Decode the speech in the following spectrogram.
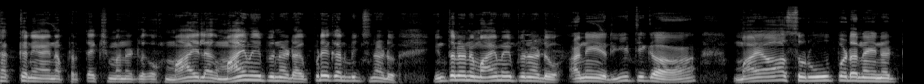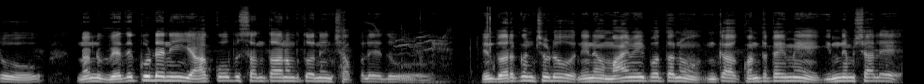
టక్కని ఆయన ప్రత్యక్షమైనట్లుగా ఒక మాయలాగా మాయమైపోయినాడు అప్పుడే కనిపించినాడు ఇంతలోనే మాయమైపోయినాడు అనే రీతిగా మాయా స్వరూపుడనైనట్టు నన్ను వెదకుడని యాకోబు సంతానంతో నేను చెప్పలేదు. నేను దొరకను చూడు నేను మాయమైపోతాను. ఇంకా కొంత టైమే ఇన్ని నిమిషాలే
